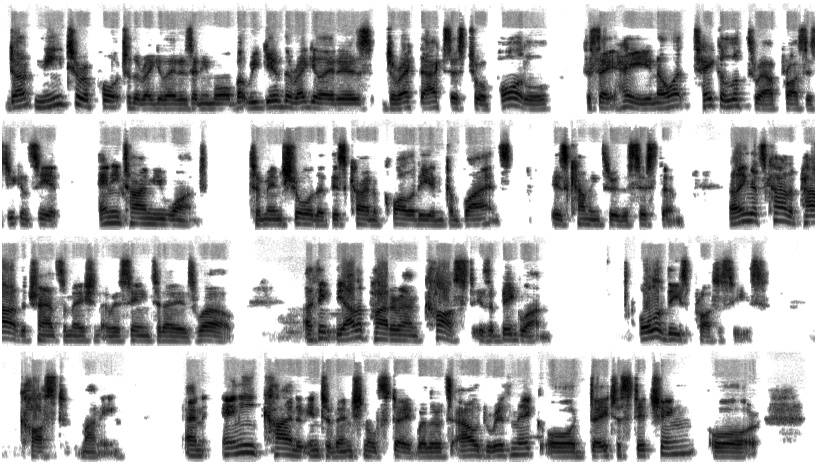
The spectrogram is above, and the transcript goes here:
don't need to report to the regulators anymore, but we give the regulators direct access to a portal to say, hey, you know what? Take a look through our process. You can see it anytime you want to ensure that this kind of quality and compliance is coming through the system. I think that's kind of the power of the transformation that we're seeing today as well. I think the other part around cost is a big one. All of these processes cost money. And any kind of interventional state, whether it's algorithmic or data stitching or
